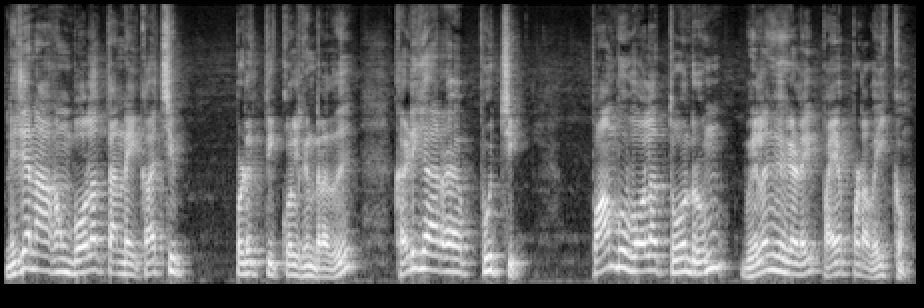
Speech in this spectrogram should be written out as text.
நிஜ நாகம் போல தன்னை காட்சிப்படுத்தி கொள்கின்றது. கடிகார பூச்சி பாம்பு போல தோன்றும் விலங்குகளை பயப்பட வைக்கும்.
